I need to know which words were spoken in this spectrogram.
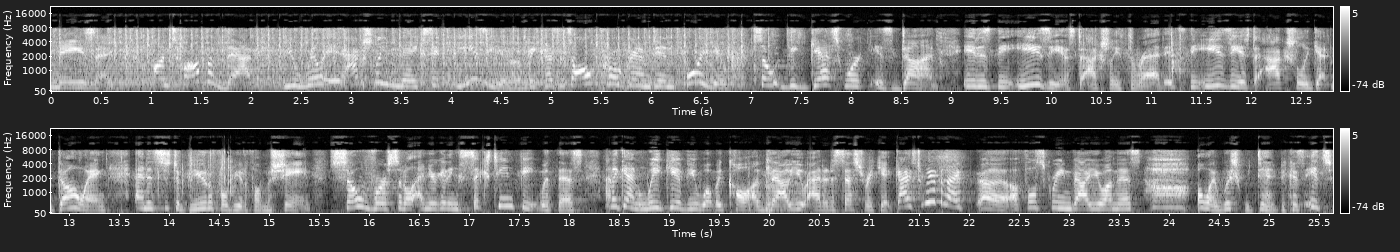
amazing. On top of that, you really it actually makes it easier because it's all programmed in for you. So the guesswork is done. It is the easiest to actually thread. It's the easiest to actually get going, and it's just a beautiful, beautiful machine. So versatile, and you're getting 16 feet with this. And again, we give you what we call a value-added accessory kit. Guys, do we have an, uh, a full screen value on this? Oh, I wish we did because it's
